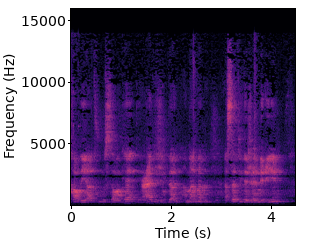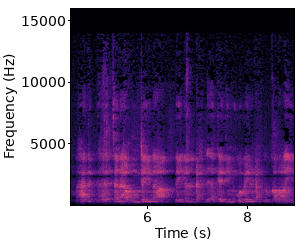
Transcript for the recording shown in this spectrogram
قضيات في مستوى عالي جدا أمام الأساتذة جامعيين هذا التناغم بين بين البحث الأكاديمي وبين البحث القضائي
